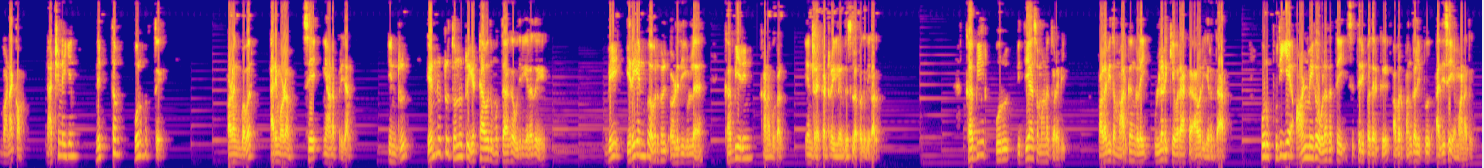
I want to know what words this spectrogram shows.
வணக்கம். நற்றினையின் நித்தம் ஒருமுத்து வழங்குபவர் அறிமுகம் சே. ஞானப்பிரியன். இன்று எண்ணூற்று தொன்னூற்று எட்டாவது முத்தாக உதிர்கிறது. வே. இறையன்பு அவர்கள் எழுதியுள்ள கபீரின் கனவுகள் என்ற கட்டுரையிலிருந்து சில பகுதிகள். கபீர் ஒரு வித்தியாசமான துறவி. பலவித மார்க்கங்களை உள்ளடக்கியவராக அவர் இருந்தார். ஒரு புதிய ஆன்மீக உலகத்தை சித்தரிப்பதற்கு அவர் பங்களிப்பு அதிசயமானது.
